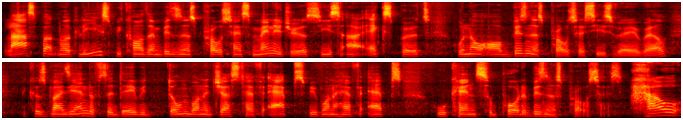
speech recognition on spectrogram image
Last but not least, we call them business process managers. These are experts who know our business processes very well because by the end of the day, we don't want to just have apps, we want to have apps who can support a business process. How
